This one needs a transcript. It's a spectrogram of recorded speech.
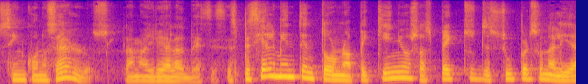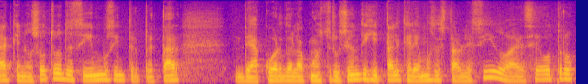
sin conocerlos la mayoría de las veces, especialmente en torno a pequeños aspectos de su personalidad que nosotros decidimos interpretar de acuerdo a la construcción digital que le hemos establecido a ese otro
